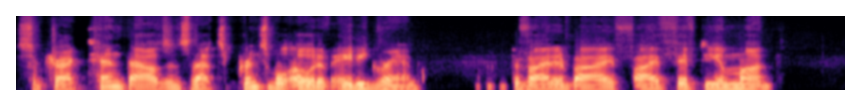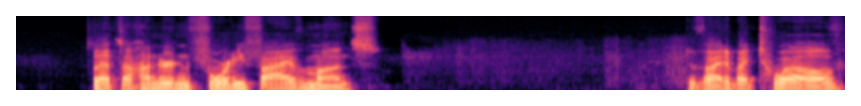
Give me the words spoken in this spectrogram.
subtract 10,000. So that's principal owed of 80 grand divided by 550 a month. So that's 145 months divided by 12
